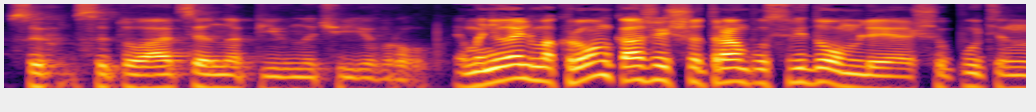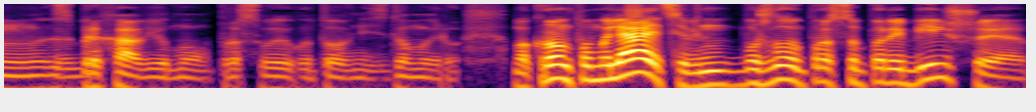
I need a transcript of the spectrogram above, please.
си- ситуація на півночі Європи. Еммануель Макрон каже, що Трамп усвідомлює, що Путін збрехав йому про свою готовність до миру. Макрон помиляється, він можливо просто перебільшує,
